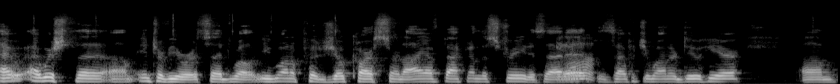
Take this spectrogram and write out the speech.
I, I wish the um, interviewer said, "Well, you want to put Dzhokhar Tsarnaev back on the street? Is that yeah. it? Is that what you want to do here?" Um,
